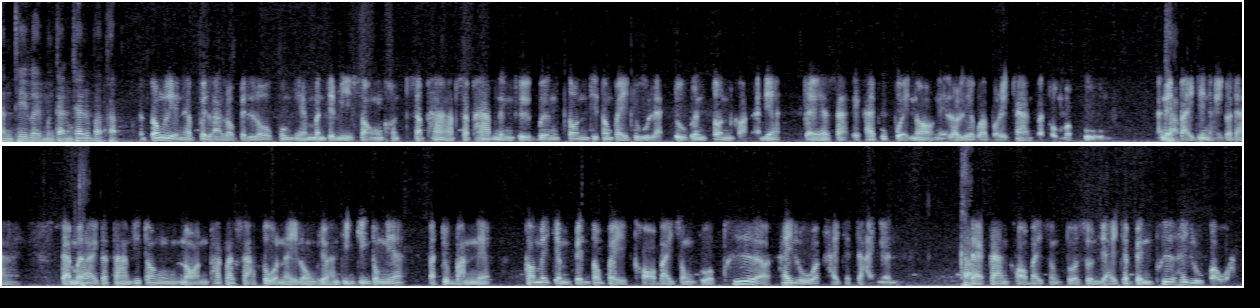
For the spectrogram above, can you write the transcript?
ทันทีเลยเหมือนกันใช่หรือเปล่าครับ ต้องเรียนครับเวลาเราเป็นโรคพวกเนี้ยมันจะมีสองสภาพสภาพหนึ่งคือเบื้องต้นที่ต้องไปดูแลดูเบื้องต้นก่อนอันเนี้ย ในลักษณะคล้ายๆผู้ป่วยนอกเนี่ยเราเรียกว่าบริการปฐมภูมิ อันนี้ครับ ไปที่ไหนก็ได้ แต่เมื่อไหร่ก็ตามที่ต้องนอนพักรักษาตัวในโรงพยาบาลจริง ๆ ตรงเนี้ยปัจจุบันเนี่ยก็ไม่จำเป็นต้องไปขอใบส่งตัวเพื่อให้รู้ว่าใครจะจ่ายเงิน ครับ แต่การขอใบส่งตัวส่วนใหญ่จะเป็นเพื่อให้รู้ประวัติ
